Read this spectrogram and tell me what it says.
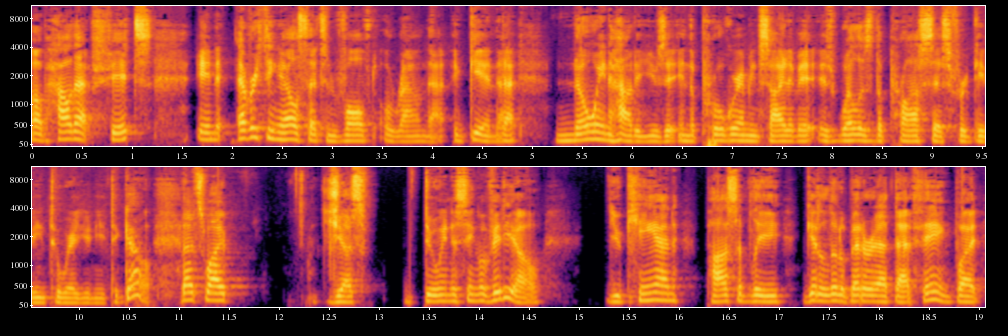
of how that fits in everything else that's involved around that. Again, that knowing how to use it in the programming side of it, as well as the process for getting to where you need to go. That's why just doing a single video, you can possibly get a little better at that thing, but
